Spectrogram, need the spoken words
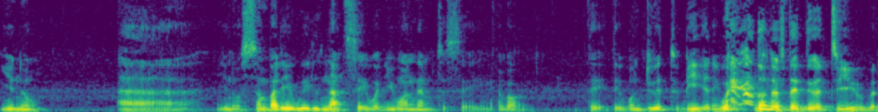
You know, uh, you know, somebody will not say what you want them to say about. They, they won't do it to me anyway. I don't know if they do it to you, but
